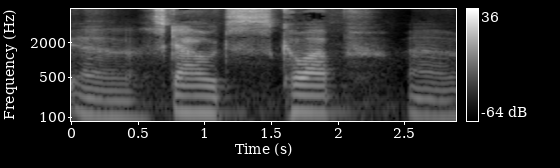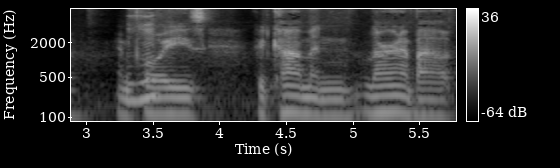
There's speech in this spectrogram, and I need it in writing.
uh, scouts, co-op uh, employees could come and learn about.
